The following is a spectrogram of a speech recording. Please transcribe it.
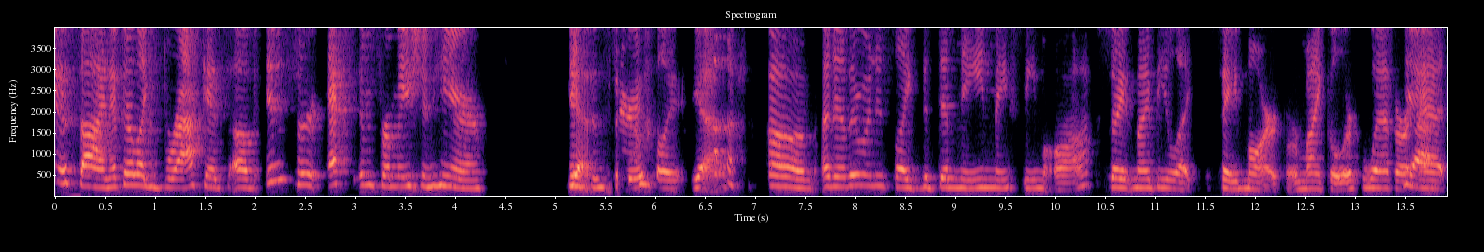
even... a sign. If they're like brackets of insert X information here. Yeah, seriously. Yeah. um, another one is like the domain may seem off. So it might be like, say, Mark or Michael or whoever yeah. at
